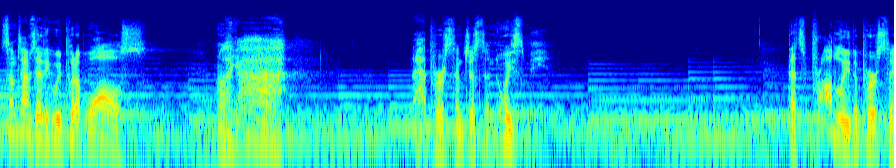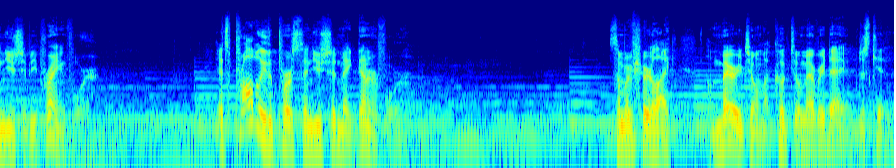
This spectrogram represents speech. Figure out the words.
Sometimes I think we put up walls. We're like, ah, that person just annoys me. That's probably the person you should be praying for. It's probably the person you should make dinner for. Some of you are like, I'm married to him. I cook to him every day. I'm just kidding.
